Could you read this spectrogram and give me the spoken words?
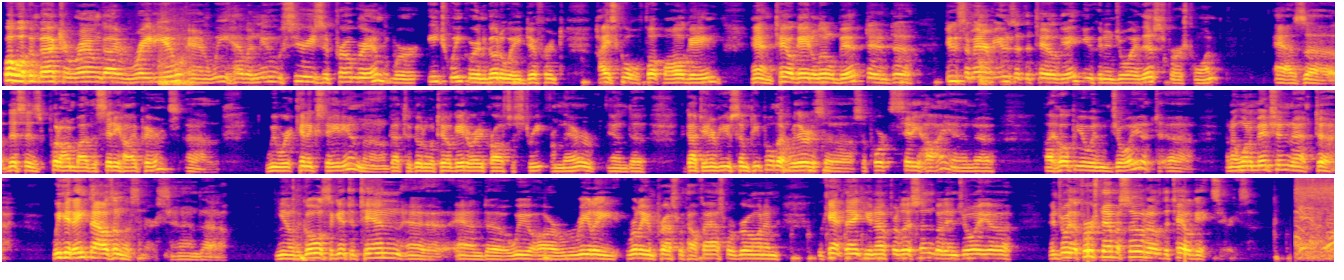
Well, welcome back to Round Guy Radio, and we have a new series of programs where each week we're going to go to a different high school football game and tailgate a little bit and uh, do some interviews at the tailgate. You can enjoy this first one as uh, this is put on by the City High parents. Uh, we were at Kinnick Stadium, uh, got to go to a tailgate right across the street from there, and uh, got to interview some people that were there to uh, support City High and I hope you enjoy it. Uh, and I want to mention that uh, we hit 8,000 listeners. And, uh, you know, the goal is to get to 10. Uh, and uh, we are really, really impressed with how fast we're growing. And we can't thank you enough for listening, but enjoy, uh, enjoy the first episode of the Tailgate series.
